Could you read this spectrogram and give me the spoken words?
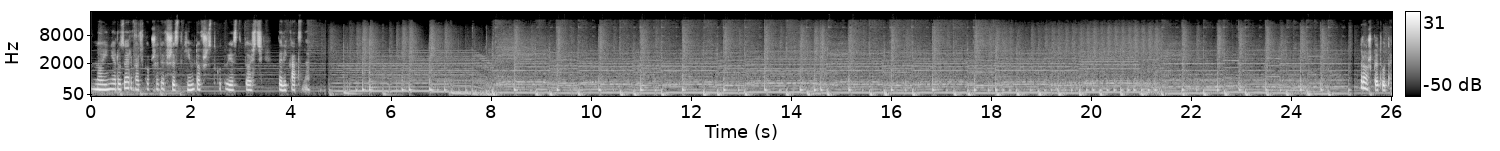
no i nie rozerwać go przede wszystkim. To wszystko tu jest dość delikatne. Troszkę tutaj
